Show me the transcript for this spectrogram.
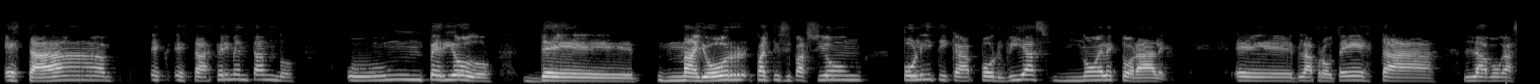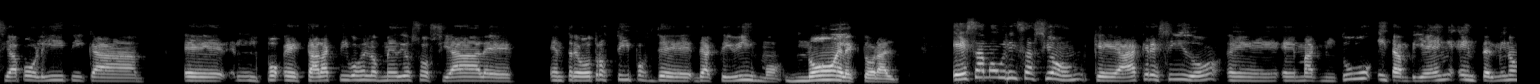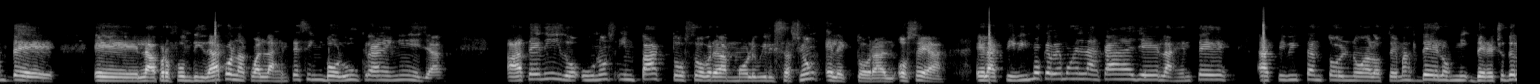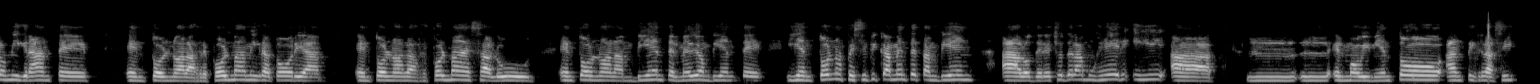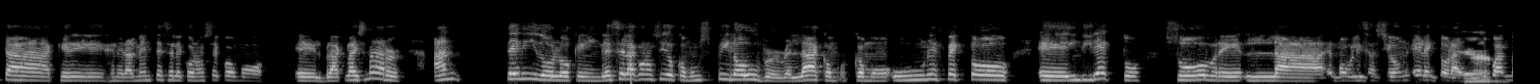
está, está experimentando un periodo de mayor participación política por vías no electorales. Eh, la protesta, la abogacía política, eh, estar activos en los medios sociales, entre otros tipos de, de activismo no electoral. Esa movilización que ha crecido eh, en magnitud y también en términos de eh, la profundidad con la cual la gente se involucra en ella, ha tenido unos impactos sobre la movilización electoral. O sea, el activismo que vemos en la calle, la gente activista en torno a los temas de los derechos de los migrantes, en torno a la reforma migratoria, en torno a la reforma de salud, en torno al ambiente, el medio ambiente y en torno específicamente también a los derechos de la mujer y a el movimiento antirracista que generalmente se le conoce como el Black Lives Matter, han tenido lo que en inglés se le ha conocido como un spillover, ¿verdad? Como, como un efecto eh, indirecto sobre la movilización electoral.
